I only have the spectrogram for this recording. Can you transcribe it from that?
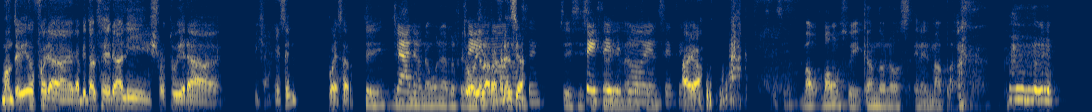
Montevideo fuera capital federal y yo estuviera Villa Gesell. ¿Puede ser? Sí, claro. una buena referencia. ¿Todo bien la referencia? Sí, sí, sí. Sí, sí, todo bien, sí, sí. Ahí va. Vamos, ubicándonos en el mapa.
